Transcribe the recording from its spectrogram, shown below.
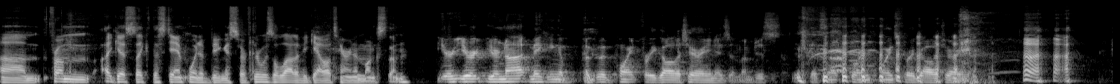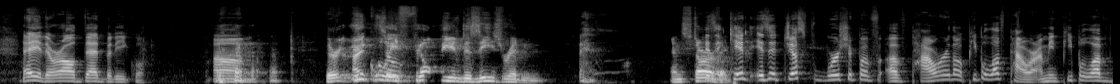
um, from I guess like the standpoint of being a serf, there was a lot of egalitarian amongst them. You're you're you're not making a, a good point for egalitarianism. I'm just that's not scoring points for egalitarianism. hey, they're all dead but equal. Um, They're right, equally so- filthy and disease ridden. and Is starving. it can't is it just worship of, of power though? People love power. I mean, people loved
